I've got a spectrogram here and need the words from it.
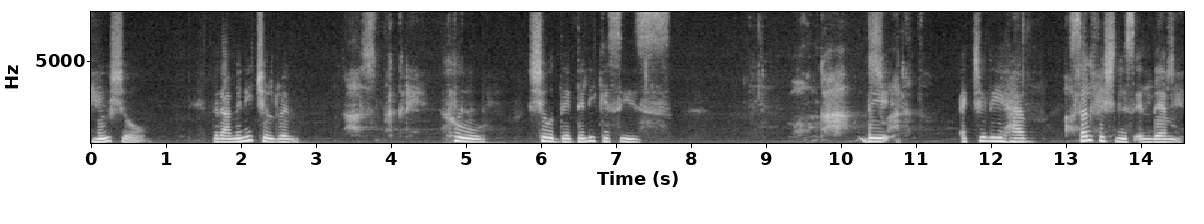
you show. There are many children who showed their delicacies. They actually have selfishness in them.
